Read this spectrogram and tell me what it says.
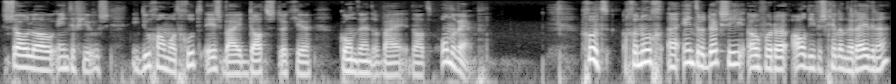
solo, interviews. Ik doe gewoon wat goed is bij dat stukje content of bij dat onderwerp. Goed, genoeg uh, introductie over de, al die verschillende redenen.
